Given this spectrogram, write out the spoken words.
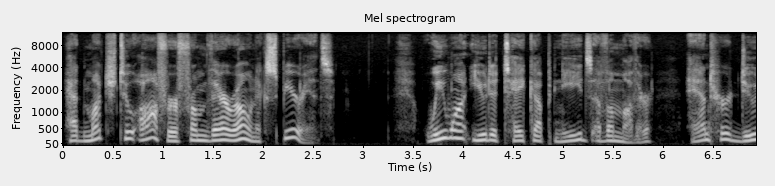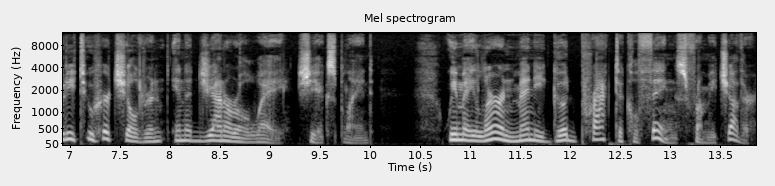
had much to offer from their own experience. We want you to take up needs of a mother and her duty to her children in a general way, she explained. We may learn many good practical things from each other.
